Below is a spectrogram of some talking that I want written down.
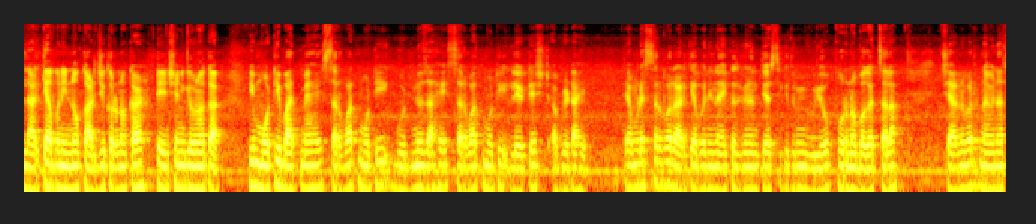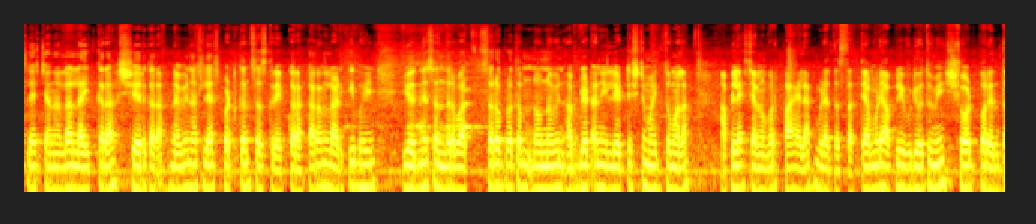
लाडक्या बहिणींनो काळजी करू नका टेन्शन घेऊ नका. ही मोठी बातमी आहे. सर्वात मोठी गुड न्यूज आहे. सर्वात मोठी लेटेस्ट अपडेट आहे. त्यामुळे सर्व लाडक्या बहिणींना एकच विनंती असते की तुम्ही व्हिडिओ पूर्ण बघत चला. चॅनलवर नवीन असल्यास चॅनलला लाईक करा शेअर करा. नवीन असल्यास पटकन सबस्क्राईब करा. कारण लाडकी बहीण योजनेसंदर्भात सर्वप्रथम नवनवीन अपडेट आणि लेटेस्ट माहिती तुम्हाला आपल्या चॅनलवर पाहायला मिळत असतात. त्यामुळे आपली व्हिडिओ तुम्ही शॉर्टपर्यंत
